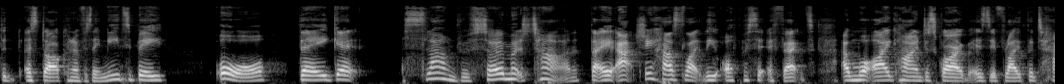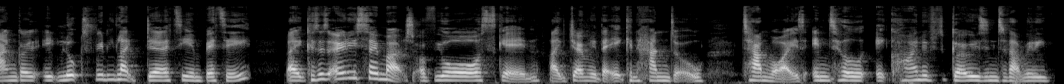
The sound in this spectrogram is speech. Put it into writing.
the, as dark enough as they need to be, or they get slammed with so much tan that it actually has like the opposite effect. And what I kind of describe is if like the tango, it looks really like dirty and bitty. Like, cause there's only so much of your skin, like generally that it can handle tan wise until it kind of goes into that really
